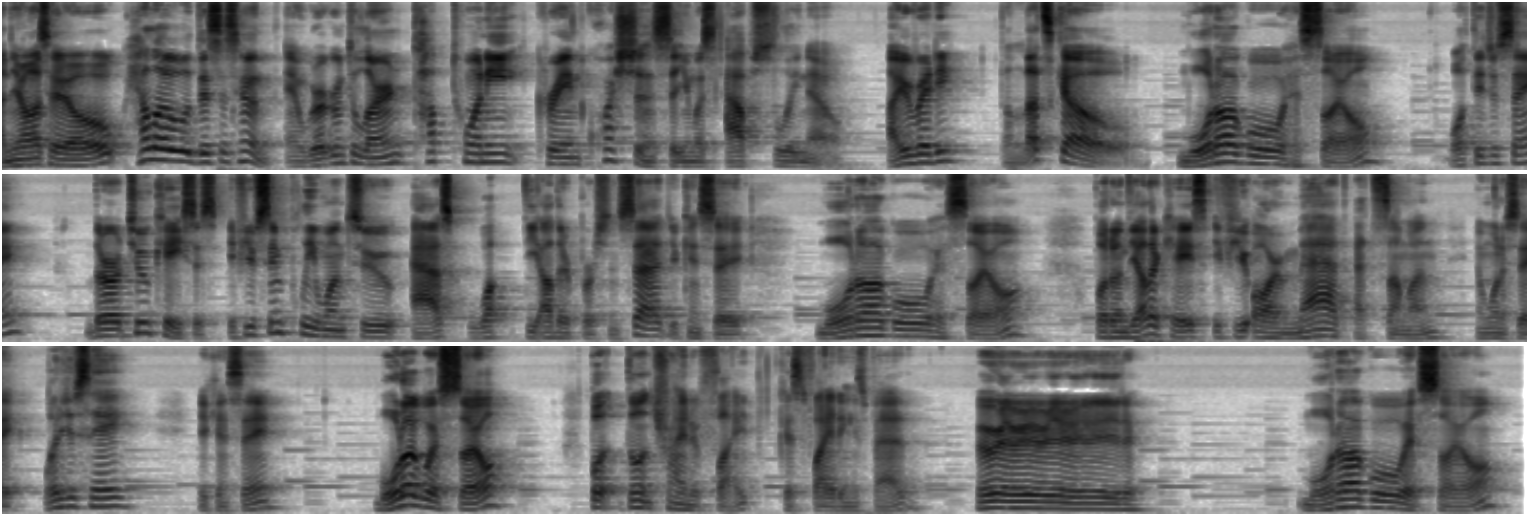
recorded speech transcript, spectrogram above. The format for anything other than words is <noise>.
안녕하세요. Hello, this is Hun, and we're going to learn top 20 Korean questions that you must absolutely know. Are you ready? Then let's go. 뭐라고 했어요? What did you say? There are two cases. If you simply want to ask what the other person said, you can say 뭐라고 했어요? But in the other case, if you are mad at someone and want to say, what did you say? You can say, 뭐라고 했어요? But don't try to fight, because fighting is bad. 뭐라고 했어요?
